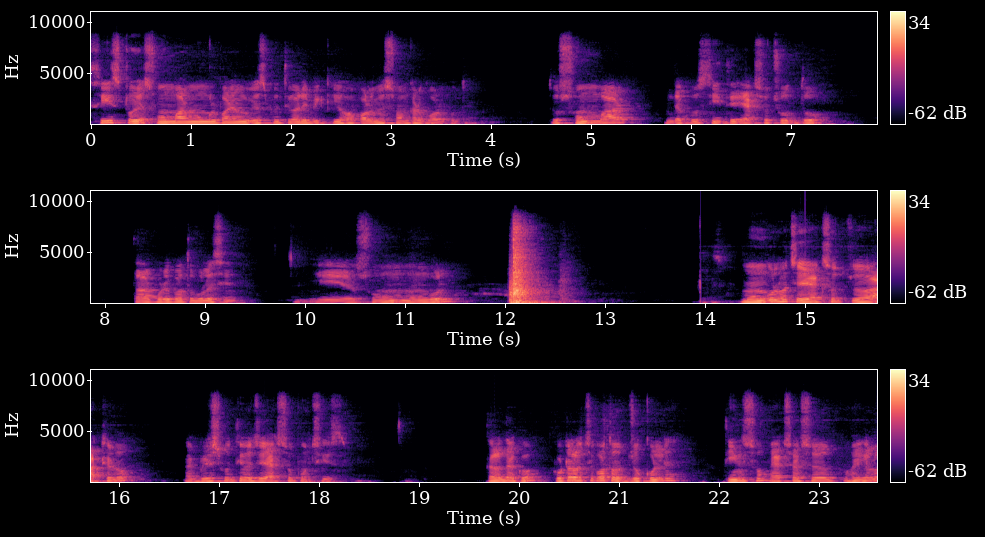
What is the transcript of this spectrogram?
সেই স্টোরে সোমবার, মঙ্গলবার এবং বৃহস্পতিবারে বিক্রি হওয়া কলমের সংখ্যার গড় কত? তো সোমবার, দেখো সিতে একশো চোদ্দ তারপরে কত বলেছে? এ, সোম, মঙ্গল। মঙ্গল হচ্ছে একশো, আঠেরো আর বৃহস্পতি হচ্ছে একশো পঁচিশ। তাহলে দেখো টোটাল হচ্ছে কত? যোগ করলে তিনশো, একশো একশো হয়ে গেল।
